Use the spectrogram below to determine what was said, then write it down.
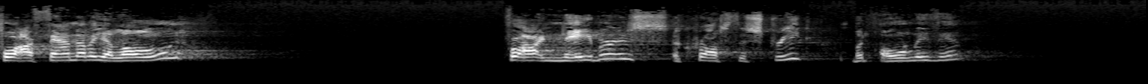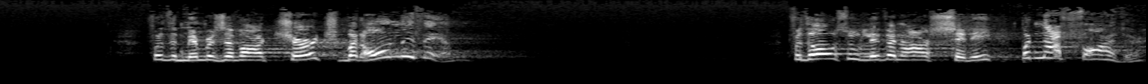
for our family alone, for our neighbors across the street, but only them, for the members of our church, but only them, for those who live in our city, but not farther,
